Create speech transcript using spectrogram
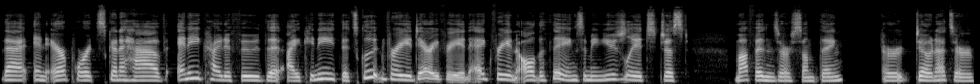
that an airport's going to have any kind of food that I can eat that's gluten free and dairy free and egg free and all the things. I mean, usually it's just muffins or something or donuts or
